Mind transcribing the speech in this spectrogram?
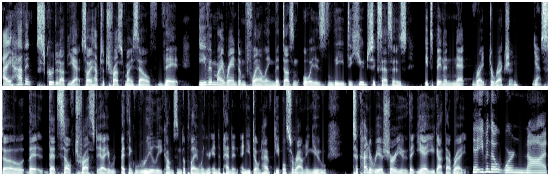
I haven't screwed it up yet. So I have to trust myself that even my random flailing that doesn't always lead to huge successes, it's been a net right direction. Yeah. So that that self trust, I I think, really comes into play when you're independent and you don't have people surrounding you to kind of reassure you that yeah, you got that right. Yeah, even though we're not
